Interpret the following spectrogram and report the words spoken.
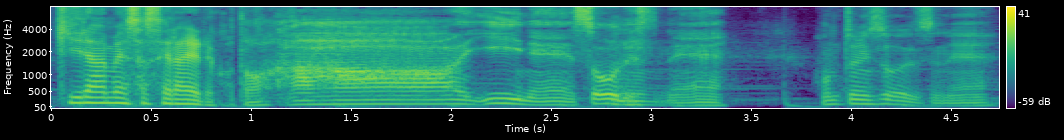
諦めさせられること。ああいいね。そうですね、本当にそうですね。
